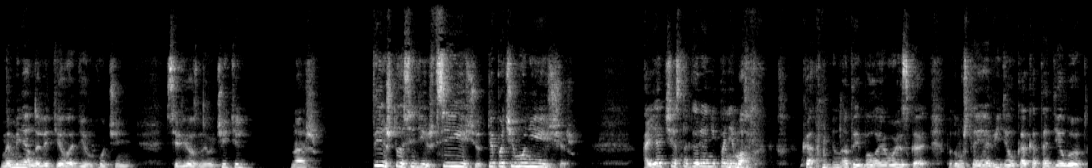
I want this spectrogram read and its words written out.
На меня налетел один очень серьезный учитель наш. Ты что сидишь? Все ищут. Ты почему не ищешь? А я, честно говоря, не понимал, как мне надо было его искать. Потому что я видел, как это делают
